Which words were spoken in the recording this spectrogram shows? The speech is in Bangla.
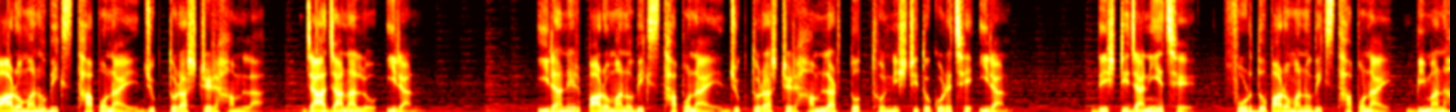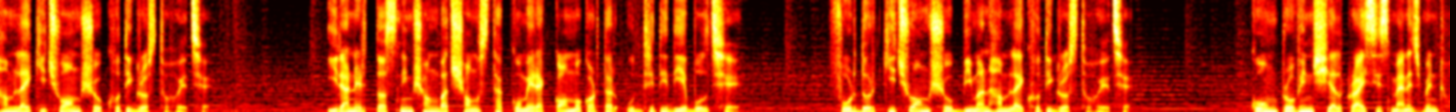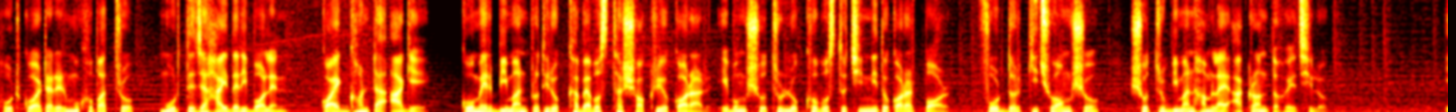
পারমাণবিক স্থাপনায় যুক্তরাষ্ট্রের হামলা, যা জানালো ইরান। ইরানের পারমাণবিক স্থাপনায় যুক্তরাষ্ট্রের হামলার তথ্য নিশ্চিত করেছে ইরান। দেশটি জানিয়েছে, ফোর্দো পারমাণবিক স্থাপনায় বিমান হামলায় কিছু অংশ ক্ষতিগ্রস্ত হয়েছে। ইরানের তসনিম সংবাদ সংস্থা কোমের এক কর্মকর্তার উদ্ধৃতি দিয়ে বলছে, ফোর্দোর কিছু অংশ বিমান হামলায় ক্ষতিগ্রস্ত হয়েছে। কোম প্রভিন্সিয়াল ক্রাইসিস ম্যানেজমেন্ট হেডকোয়ার্টারের মুখপাত্র মোর্তেজা হায়দারি বলেন, কয়েক ঘণ্টা আগে কোমের বিমান প্রতিরক্ষা ব্যবস্থা সক্রিয় করার এবং শত্রু লক্ষ্যবস্তু চিহ্নিত করার পর ফোর্দোর কিছু অংশ শত্রু বিমান হামলায় আক্রান্ত হয়েছিল।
